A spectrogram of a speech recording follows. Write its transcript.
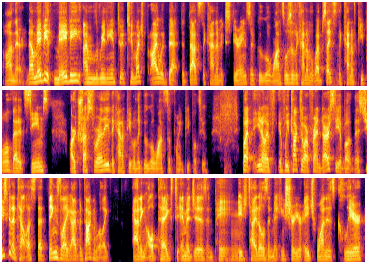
on there. Now maybe maybe i'm reading into it too much but i would bet that that's the kind of experience that google wants. Those are the kind of the websites mm-hmm. the kind of people that it seems are trustworthy the kind of people that google wants to point people to mm-hmm. but you know if if we talk to our friend darcy about this she's going to tell us that things like i've been talking about like adding alt tags to images and page mm-hmm. titles and making sure your h1 is clear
